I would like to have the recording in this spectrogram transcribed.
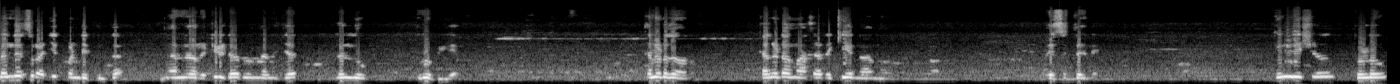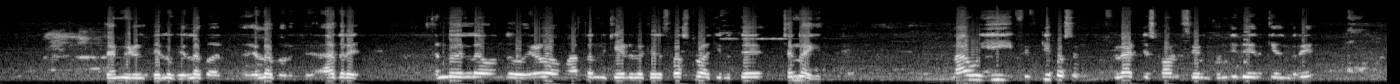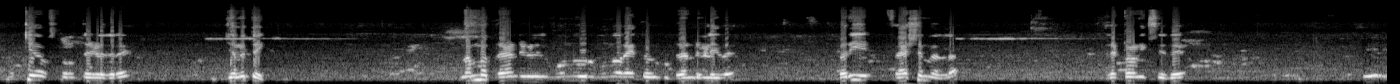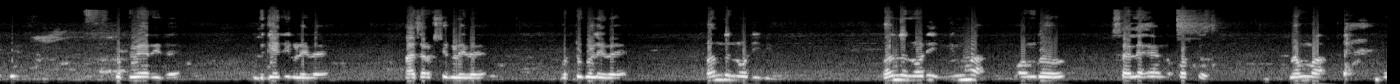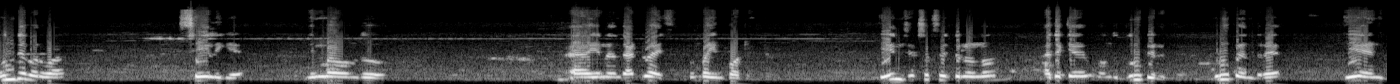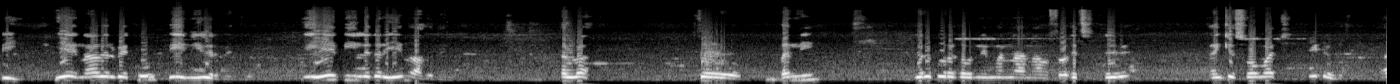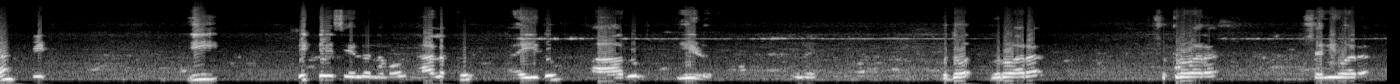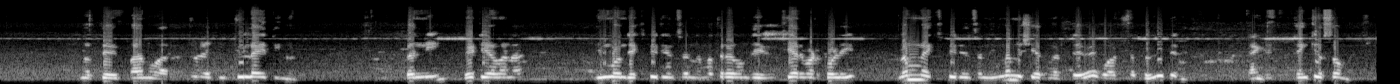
ನನ್ನ ಹೆಸರು ಅಜಿತ್ ಪಂಡಿತ್ ಅಂತ. ನಾನು ರಿಟೈರ್ಡ್ ಮ್ಯಾನೇಜರ್ ಗಲ್ಲು ಗ್ರೂಪಿಗೆ. ಕನ್ನಡದವನು. ಕನ್ನಡ ಮಾತಾಡೋಕ್ಕೆ ನಾನು ಬಯಸುತ್ತೇನೆ. ಇಂಗ್ಲೀಷು, ತುಳು, ತಮಿಳು, ತೆಲುಗು ಎಲ್ಲ ಎಲ್ಲ ಬರುತ್ತೆ. ಆದರೆ ಕನ್ನಡದೆಲ್ಲ ಒಂದು ಹೇಳುವ ಮಾತನ್ನು ಕೇಳಬೇಕಾದ್ರೆ ಸ್ಪಷ್ಟವಾಗಿರುತ್ತೆ, ಚೆನ್ನಾಗಿರುತ್ತೆ. ನಾವು ಈ fifty percent flat discount sale ತಂದಿದ್ದೇನಕ್ಕೆ ಅಂದರೆ ಮುಖ್ಯ ವಸ್ತು ಅಂತ ಹೇಳಿದ್ರೆ ಜನತೆಗೆ ನಮ್ಮ ಬ್ರ್ಯಾಂಡ್ಗಳಲ್ಲಿ ಮುನ್ನೂರು ಮುನ್ನೂರೈವತ್ತು ಬ್ರ್ಯಾಂಡ್ಗಳಿವೆ. ಬರೀ ಫ್ಯಾಷನ್ ಅಲ್ಲ, ಎಲೆಕ್ಟ್ರಾನಿಕ್ಸ್ ಇದೆ ಫುಟ್ವೇರ್ ಇದೆ, ಲಗೇಜ್ಗಳಿವೆ, ಪಾದರಕ್ಷೆಗಳಿವೆ ಒಟ್ಟುಗಳಿವೆ ಬಂದು ನೋಡಿ ನೀವು, ಬಂದು ನೋಡಿ ನಿಮ್ಮ ಒಂದು ಸಲಹೆಯನ್ನು ಕೊಟ್ಟು ನಮ್ಮ ಮುಂದೆ ಬರುವ ಸೇಲಿಗೆ ನಿಮ್ಮ ಒಂದು ಏನೊಂದು ಅಡ್ವೈಸ್ ತುಂಬಾ ಇಂಪಾರ್ಟೆಂಟ್ ಏನ್ ಸಕ್ಸಸ್ ಇದ್ರು ಅದಕ್ಕೆ ಒಂದು ಗ್ರೂಪ್ ಇರುತ್ತೆ. ಗ್ರೂಪ್ ಅಂದ್ರೆ ಎ ಅಂಡ್ ಬಿ ಎ ನಾವಿರ್ಬೇಕು ಬಿ ನೀವಿರ್ಬೇಕು. ಈ ಎ ಬಿ ಇಲ್ಲದ್ರೆ ಏನು ಆಗೋದಿಲ್ಲ. ಅಲ್ವಾ? ಸೊ ಬನ್ನಿ. ಗುರುಪೂರಕವರು ನಿಮ್ಮನ್ನ ನಾವು ಸ್ವಾಗತಿಸುತ್ತೇವೆ. ಥ್ಯಾಂಕ್ ಯು ಸೋ ಮಚ್ ಈ ಬಿಗ್ ಡೇಸ್ ಎಲ್ಲ ನಾವು ನಾಲ್ಕು ಐದು ಆರು ಏಳು. ಬುಧ ಗುರುವಾರ ಶುಕ್ರವಾರ ಶನಿವಾರ ಮತ್ತೆ ಭಾನುವಾರ. ಜುಲೈ ತಿಂಗಳು. ಬನ್ನಿ ಭೇಟಿಯಾಗೋಣ ನಿಮ್ಮೊಂದು ಎಕ್ಸ್ಪೀರಿಯನ್ಸ್ ನಮ್ಮ ಹತ್ರ ಒಂದು ಶೇರ್ ಮಾಡ್ಕೊಳ್ಳಿ. ನಮ್ಮ ಎಕ್ಸ್ಪೀರಿಯನ್ಸ್ ನಿಮ್ಮನ್ನು ಶೇರ್ ಮಾಡ್ತೇವೆ. ವಾಟ್ಸಪ್ ಅಲ್ಲಿ thank you thank you so much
